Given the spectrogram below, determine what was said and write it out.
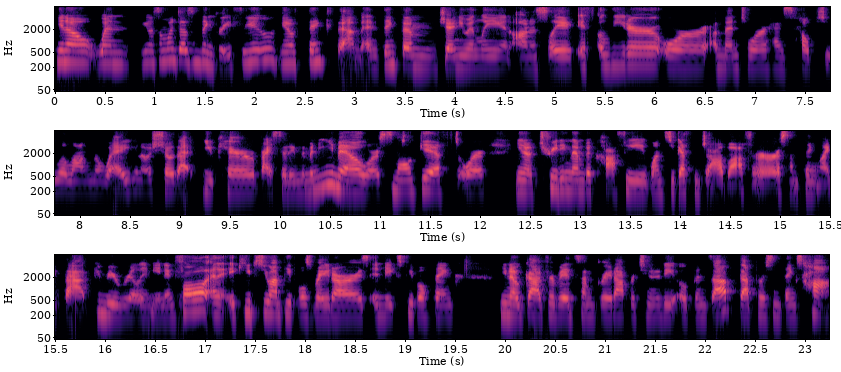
you know, when, you know, someone does something great for you, you know, thank them and thank them genuinely and honestly. If a leader or a mentor has helped you along the way, you know, show that you care by sending them an email or a small gift or, you know, treating them to coffee once you get the job offer or something like that can be really meaningful. And it keeps you on people's radars. It makes people think, you know, God forbid some great opportunity opens up, that person thinks, huh,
